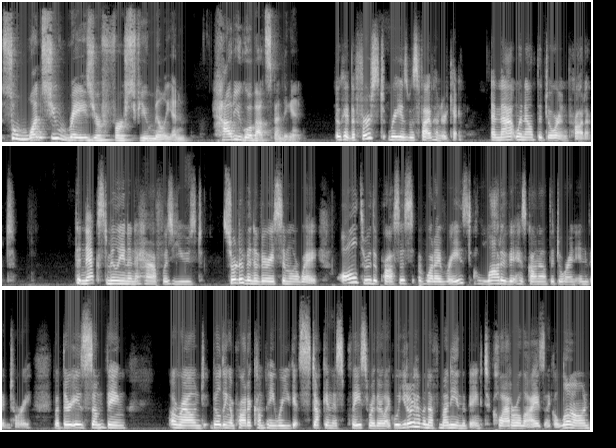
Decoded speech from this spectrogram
So once you raise your first few million, how do you go about spending it? Okay, the first raise was 500K, and that went out the door in product. The next million and a half was used sort of in a very similar way. All through the process of what I've raised, a lot of it has gone out the door in inventory. But there is something around building a product company where you get stuck in this place where they're like, well, you don't have enough money in the bank to collateralize like a loan,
